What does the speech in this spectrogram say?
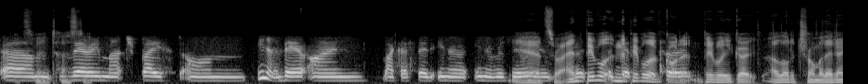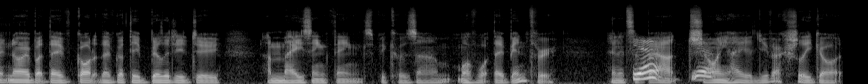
um, very much based on you know their own, like I said, inner inner resilience. Yeah, that's right. And that- people and the people have got it. People who go a lot of trauma, they don't know, but they've got it. They've got the ability to do amazing things because um, of what they've been through. And it's Yeah, about yeah. showing, hey, you've actually got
